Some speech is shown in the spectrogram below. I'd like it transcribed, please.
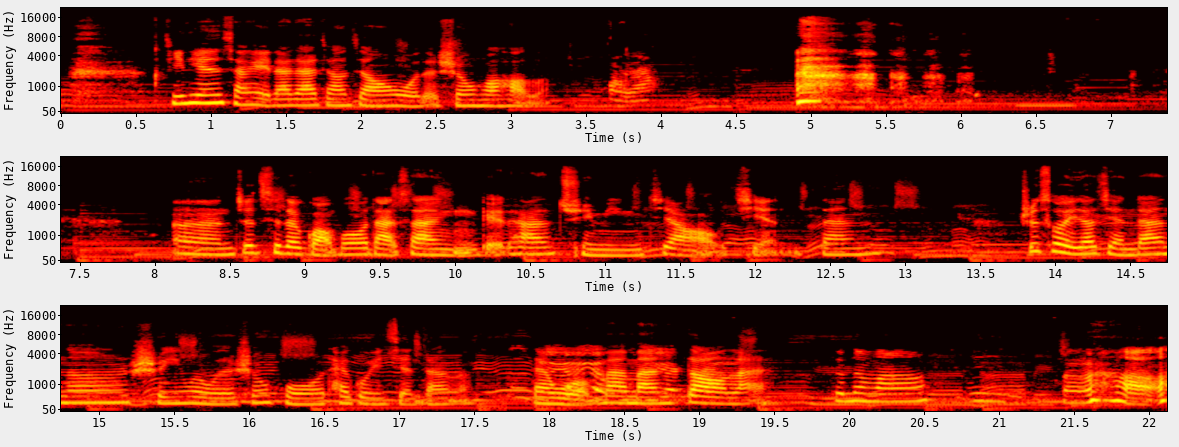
今天想给大家讲讲我的生活好了。好呀，嗯，这期的广播我打算给它取名叫简单。之所以叫简单呢，是因为我的生活太过于简单了，待我慢慢道来。真的吗？嗯，很好。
